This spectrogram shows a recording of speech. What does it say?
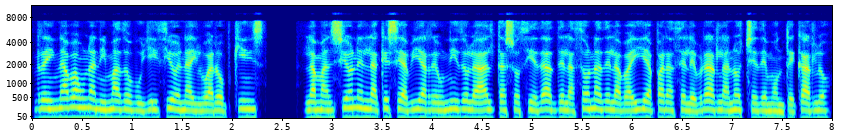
Reinaba un animado bullicio en Aylward Hopkins, la mansión en la que se había reunido la alta sociedad de la zona de la bahía para celebrar la noche de Montecarlo,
